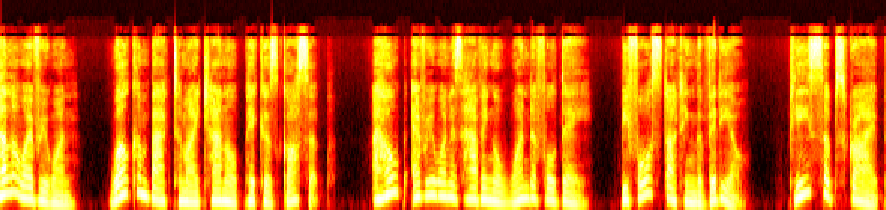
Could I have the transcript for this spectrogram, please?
Hello everyone. Welcome back to my channel Pickers Gossip. I hope everyone is having a wonderful day. Before starting the video, please subscribe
